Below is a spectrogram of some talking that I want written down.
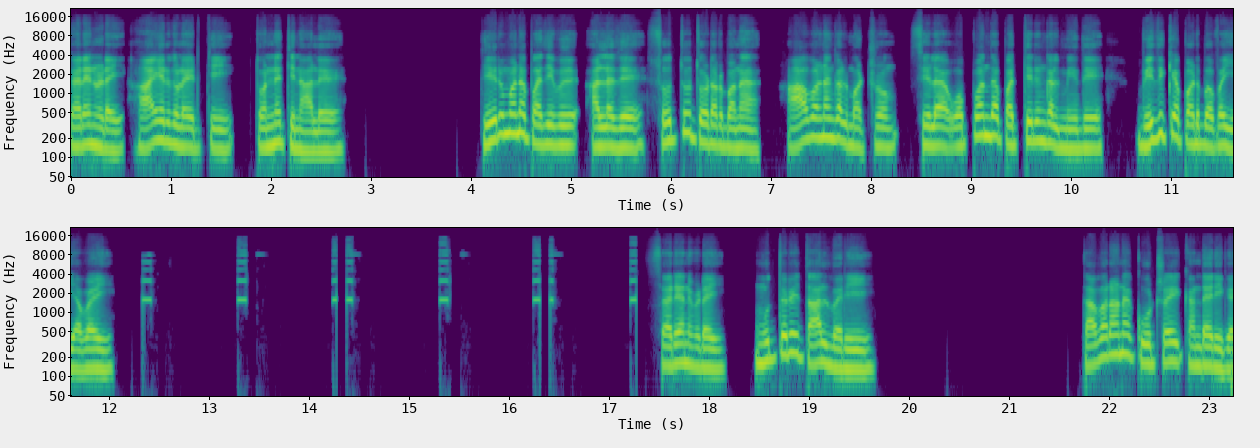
சரணுடை ஆயிரத்தி தொள்ளாயிரத்தி தொண்ணூத்தி நாலு திருமண பதிவு அல்லது சொத்து தொடர்பான ஆவணங்கள் மற்றும் சில ஒப்பந்த பத்திரங்கள் மீது விதிக்கப்படுபவை எவை? சரியான விடை. முத்திரை தாள் வரி தவறான கூற்றை கண்டறிக.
